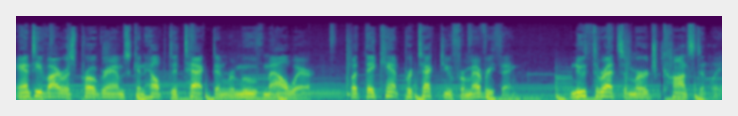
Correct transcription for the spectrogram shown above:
Antivirus programs can help detect and remove malware, but they can't protect you from everything. New threats emerge constantly,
